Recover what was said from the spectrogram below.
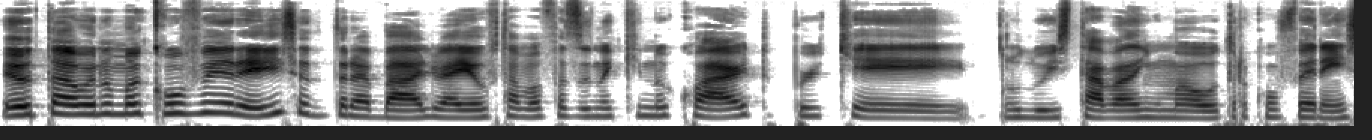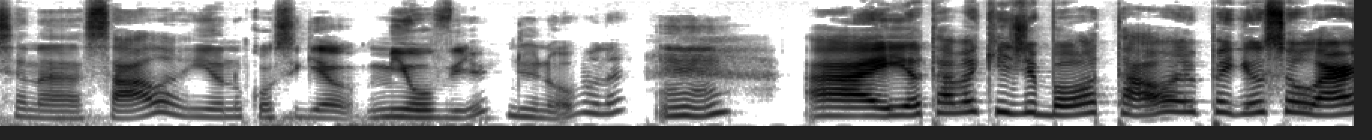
Eu tava numa conferência do trabalho, aí eu tava fazendo aqui no quarto, porque o Luiz tava em uma outra conferência na sala e eu não conseguia me ouvir de novo, né? Uhum. Aí eu tava aqui de boa tal, aí eu peguei o celular.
